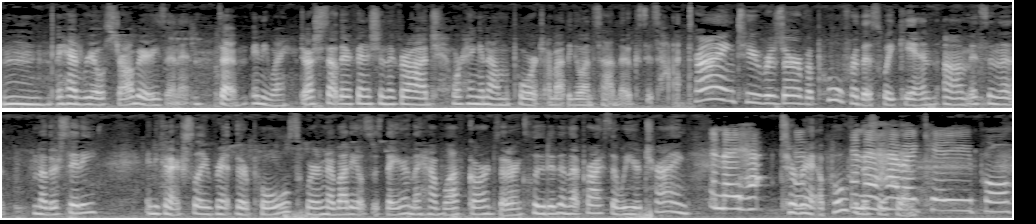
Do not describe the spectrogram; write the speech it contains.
Mmm, it had real strawberries in it. So, anyway, Josh is out there finishing the garage. We're hanging out on the porch. I'm about to go inside, though, because it's hot. Trying to reserve a pool for this weekend. Um, it's in the, another city and you can actually rent their pools where nobody else is there and they have lifeguards that are included in that price so we are trying and they to rent a pool for and this they weekend. have a kiddie pool.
